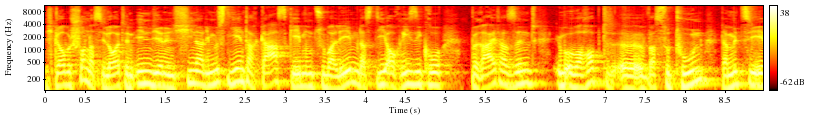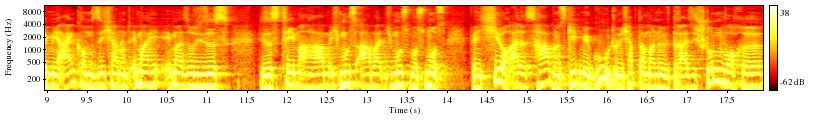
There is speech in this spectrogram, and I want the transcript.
Ich glaube schon, dass die Leute in Indien, in China, die müssen jeden Tag Gas geben, um zu überleben, dass die auch Risiko bereiter sind, überhaupt äh, was zu tun, damit sie eben ihr Einkommen sichern und immer, immer so dieses, dieses Thema haben, ich muss arbeiten, ich muss, muss, muss. Wenn ich hier doch alles habe und es geht mir gut und ich habe da mal eine 30-Stunden-Woche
